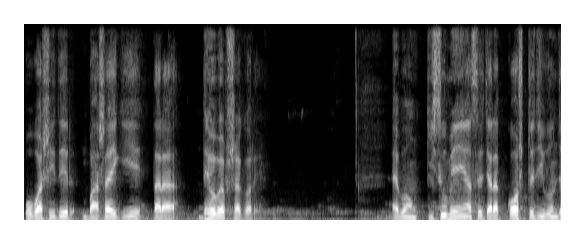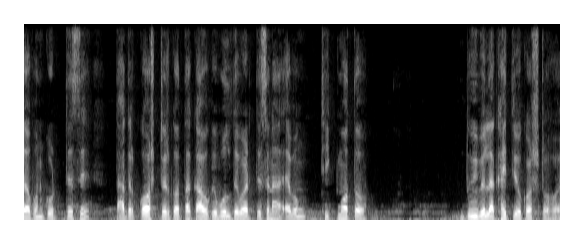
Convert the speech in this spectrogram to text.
প্রবাসীদের বাসায় গিয়ে তারা দেহ ব্যবসা করে। এবং কিছু মেয়ে আছে যারা কষ্টে জীবনযাপন করতেছে, তাদের কষ্টের কথা কাউকে বলতে পারতেছে না এবং ঠিকমতো দুই বেলা খাইতেও কষ্ট হয়।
